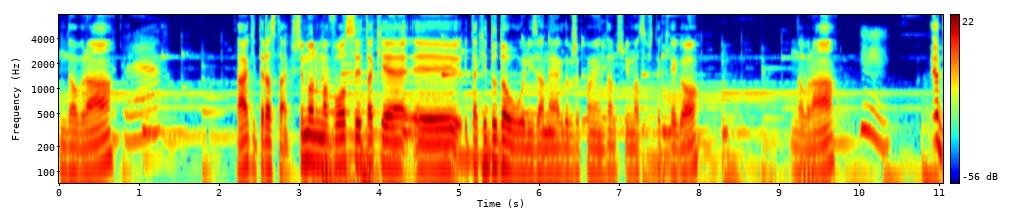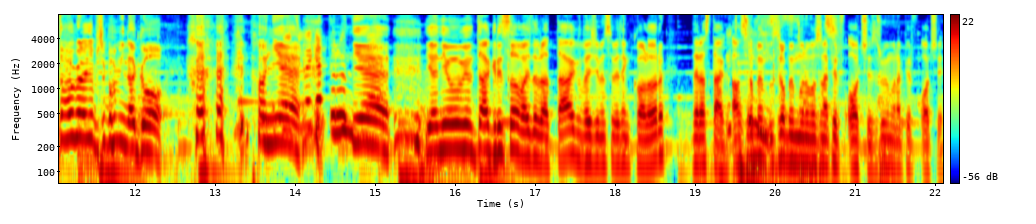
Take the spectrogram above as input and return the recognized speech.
Dobra. Dobra. Tak, i teraz tak. Szymon ma włosy takie, yy, takie do dołu ulizane, jak dobrze pamiętam, czyli ma coś takiego. Dobra. Hmm. Ja to w ogóle nie przypomina go! no nie! będzie mega trudne. Nie! Ja nie umiem tak rysować. Dobra, tak, weźmiemy sobie ten kolor. Teraz tak, a to zrobimy, nic zrobimy mu może najpierw oczy, zrobimy mu najpierw oczy.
